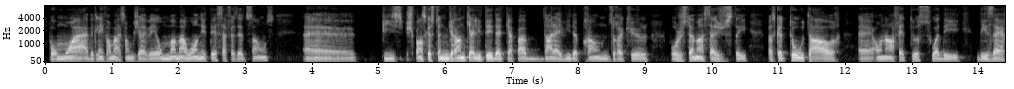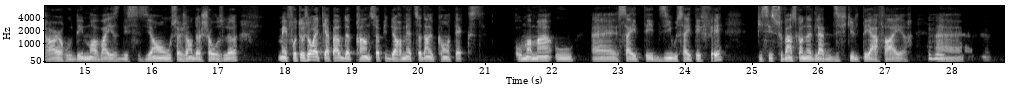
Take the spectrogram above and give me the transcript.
pour moi, avec l'information que j'avais, au moment où on était, ça faisait du sens. Euh, puis je pense que c'est une grande qualité d'être capable dans la vie de prendre du recul pour justement s'ajuster. Parce que tôt ou tard, euh, on en fait tous, soit des, des erreurs ou des mauvaises décisions ou ce genre de choses-là. Mais il faut toujours être capable de prendre ça puis de remettre ça dans le contexte au moment où euh, ça a été dit ou ça a été fait. Puis c'est souvent ce qu'on a de la difficulté à faire. Mm-hmm. Euh,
